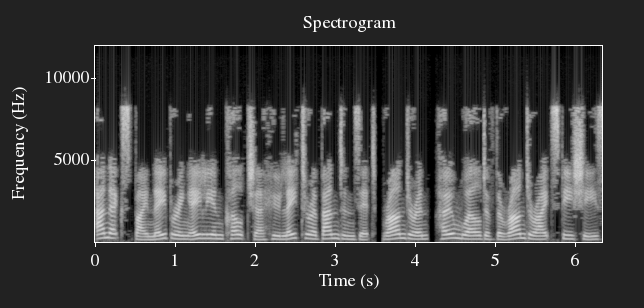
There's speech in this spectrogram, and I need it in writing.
annexed by neighboring alien culture who later abandons it. Randaran, homeworld of the Randarite species.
